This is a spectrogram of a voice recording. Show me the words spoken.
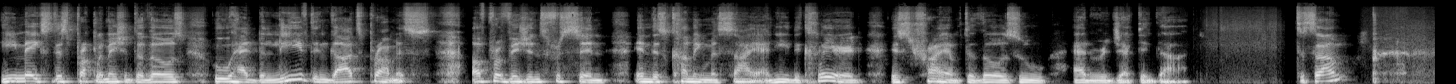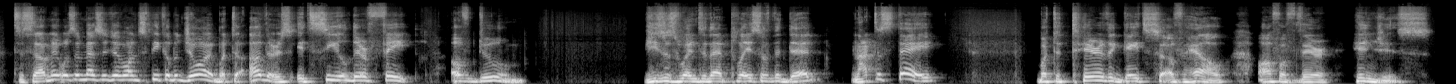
He makes this proclamation to those who had believed in God's promise of provisions for sin in this coming Messiah. And he declared his triumph to those who had rejected God. To some, to some, it was a message of unspeakable joy, but to others, it sealed their fate of doom. Jesus went to that place of the dead, not to stay, but to tear the gates of hell off of their hinges,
